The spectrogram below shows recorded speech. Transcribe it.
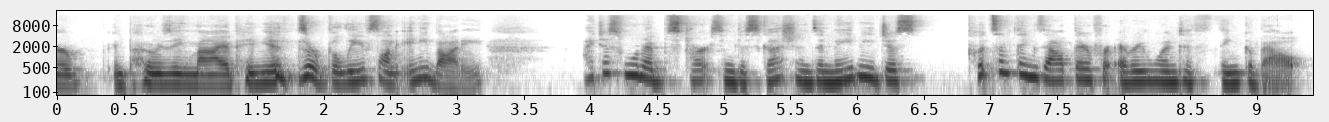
or imposing my opinions or beliefs on anybody. I just want to start some discussions and maybe just put some things out there for everyone to think about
